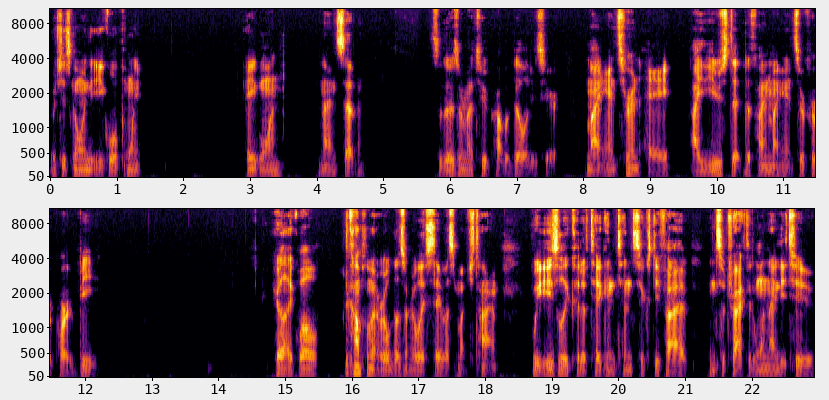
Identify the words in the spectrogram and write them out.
which is going to equal 0.81 9, 7. So those are my two probabilities here. My answer in A, I used it to find my answer for part B. You're like, well, the complement rule doesn't really save us much time. We easily could have taken 1065 and subtracted 192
